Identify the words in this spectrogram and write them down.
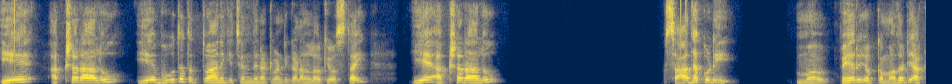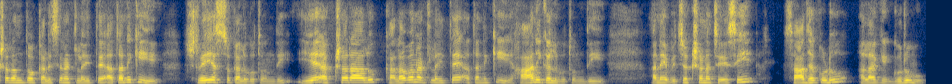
ఏ అక్షరాలు ఏ భూతతత్వానికి చెందినటువంటి గణంలోకి వస్తాయి? ఏ అక్షరాలు సాధకుడి పేరు యొక్క మొదటి అక్షరంతో కలిసినట్లయితే అతనికి శ్రేయస్సు కలుగుతుంది. ఏ అక్షరాలు కలవనట్లయితే అతనికి హాని కలుగుతుంది అనే విచక్షణ చేసి సాధకుడు అలాగే గురువు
